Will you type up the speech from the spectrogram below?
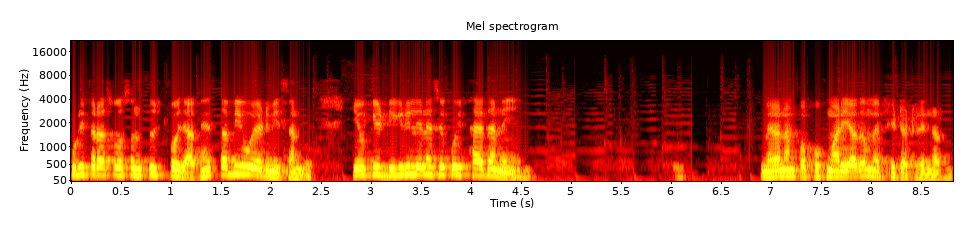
पूरी तरह से वो संतुष्ट हो जाते हैं, तभी वो एडमिशन लें, क्योंकि डिग्री लेने से कोई फ़ायदा नहीं है। मेरा नाम पप्पू कुमार यादव मैं फिटर ट्रेनर हूँ।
